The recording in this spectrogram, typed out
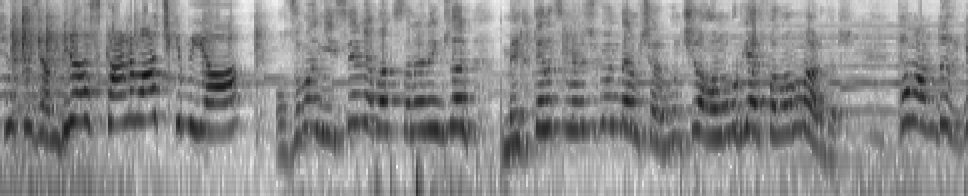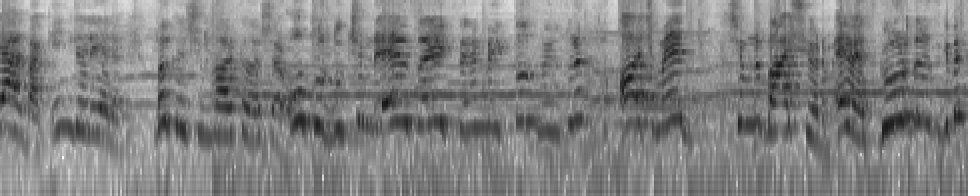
Bir şey söyleyeceğim. Biraz karnım aç gibi ya. O zaman yesene bak sana ne güzel McDonald's menüsü göndermişler. Bunun içinde hamburger falan vardır. Tamam dur gel bak inceleyelim. Bakın şimdi arkadaşlar oturduk şimdi Elsa Eksen'in McDonald's menüsünü açmaya şimdi başlıyorum. Evet gördüğünüz gibi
